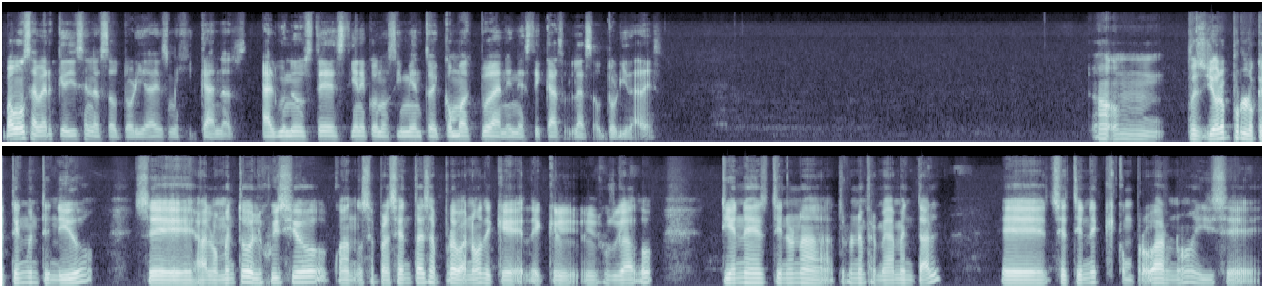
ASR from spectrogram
vamos a ver qué dicen las autoridades mexicanas. ¿Alguno de ustedes tiene conocimiento de cómo actúan en este caso las autoridades? Um, pues yo por lo que tengo entendido, se, al momento del juicio, cuando se presenta esa prueba, ¿no? De que, de que el, juzgado tiene, tiene, una, tiene una enfermedad mental, eh, se tiene que comprobar, ¿no? Y se,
